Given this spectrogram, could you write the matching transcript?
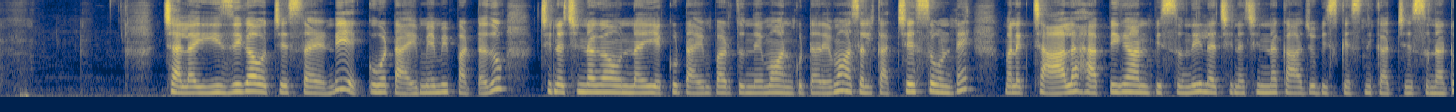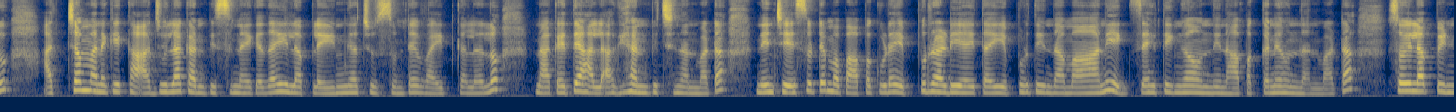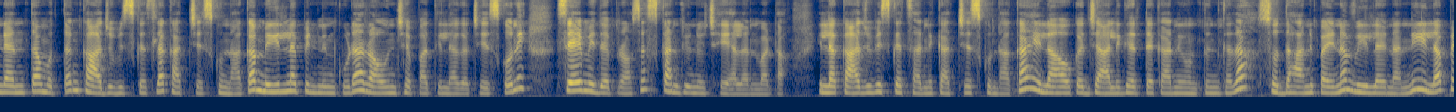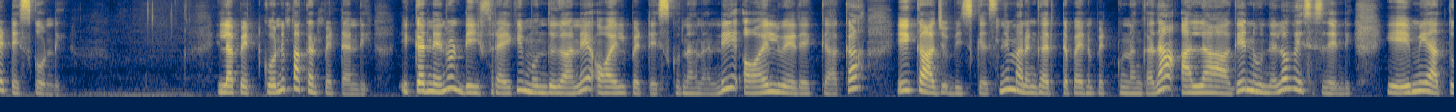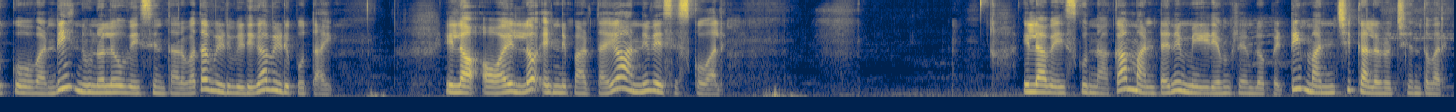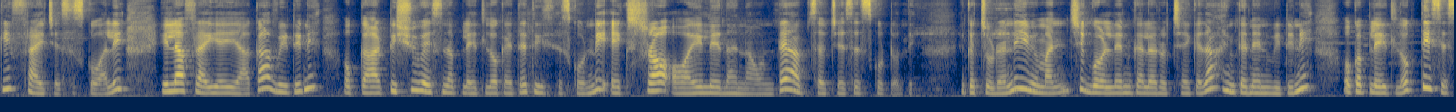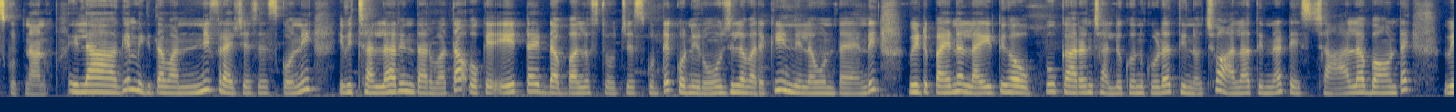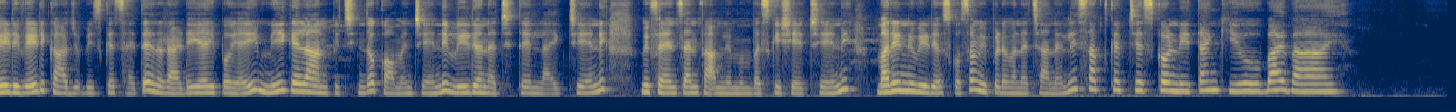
చాలా ఈజీగా వచ్చేస్తాయండి. ఎక్కువ టైం ఏమీ పట్టదు. చిన్న చిన్నగా ఉన్నాయి ఎక్కువ టైం పడుతుందేమో అనుకుంటారేమో. అసలు కట్ చేస్తూ ఉంటే మనకు చాలా హ్యాపీగా అనిపిస్తుంది. ఇలా చిన్న చిన్న కాజు బిస్కెట్స్ని కట్ చేస్తున్నట్టు. అచ్చం మనకి కాజులా కనిపిస్తున్నాయి కదా ఇలా ప్లెయిన్గా చూస్తుంటే వైట్ కలర్లో. నాకైతే అలాగే అనిపించింది అనమాట నేను చేస్తుంటే మా పాప కూడా ఎప్పుడు రెడీ అవుతాయి ఎప్పుడు తిందామా అని ఎగ్జైటింగ్గా ఉంది నా పక్కనే ఉందన్నమాట సో ఇలా పిండి అంతా మొత్తం కాజు బిస్కెట్స్లా కట్ చేసుకున్నాక మిగిలిన పిండిని కూడా రౌండ్ చపాతీలాగా చేసుకొని సేమ్ ఇదే ప్రాసెస్ ప్రాసెస్ కంటిన్యూ చేయాలన్నమాట. ఇలా కాజు బిస్కెట్స్ అన్ని కట్ చేసుకున్నాక ఇలా ఒక జాలిగరిటె కానీ ఉంటుంది కదా సో దానిపైన వీలైనన్ని ఇలా పెట్టేసుకోండి. ఇలా పెట్టుకొని పక్కన పెట్టండి. ఇక్కడ నేను డీప్ ఫ్రైకి ముందుగానే ఆయిల్ పెట్టేసుకున్నానండి. ఆయిల్ వేడెక్కాక ఈ కాజు బిస్కెట్స్ని మనం గరిటె పైన పెట్టుకున్నాం కదా అలాగే నూనెలో వేసేసేయండి. ఏమీ అతుక్కోవండి నూనెలో వేసిన తర్వాత విడివిడిగా విడిపోతాయి. ఇలా ఆయిల్లో ఎన్ని పడతాయో అన్నీ వేసేసుకోవాలి. ఇలా వేసుకున్నాక మంటని మీడియం ఫ్లేమ్లో పెట్టి మంచి కలర్ వచ్చేంత వరకు ఫ్రై చేసేసుకోవాలి. ఇలా ఫ్రై అయ్యాక వీటిని ఒక టిష్యూ వేసిన ప్లేట్లోకి అయితే తీసేసుకోండి. ఎక్స్ట్రా ఆయిల్ ఏదైనా ఉంటే అబ్జర్వ్ చేసేసుకుంటుంది. ఇక చూడండి ఇవి మంచి గోల్డెన్ కలర్ వచ్చాయి కదా ఇంకా నేను వీటిని ఒక ప్లేట్లోకి తీసేసుకుంటున్నాను. ఇలాగే మిగతావన్నీ ఫ్రై చేసేసుకొని ఇవి చల్లారిన తర్వాత ఒక ఎయిట్ టైట్ డబ్బాలో స్టోర్ చేసుకుంటే కొన్ని రోజుల వరకు నిలవ ఉంటాయండి. వీటిపైన లైట్గా ఉప్పు కారం చల్లుకొని కూడా తినొచ్చు. అలా తిన్న టేస్ట్ చాలా బాగుంటాయి. వేడి వేడి కాజు బిస్కెట్స్ అయితే రెడీ అయిపోయాయి. మీకు ఎలా అనిపించిందో కామెంట్ చేయండి. వీడియో నచ్చితే లైక్ చేయండి. మీ ఫ్రెండ్స్ అండ్ ఫ్యామిలీ మెంబర్స్కి షేర్ చేయండి. మరిన్ని వీడియోస్ కోసం ఇప్పుడు మన ఛానల్ని సబ్స్క్రైబ్ చేసుకోండి. Thank you. Bye bye.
